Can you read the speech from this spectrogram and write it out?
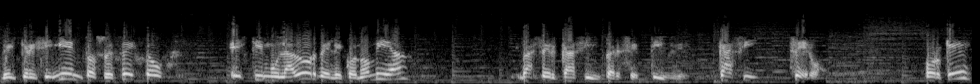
del crecimiento, su efecto estimulador de la economía va a ser casi imperceptible, casi cero. ¿Por qué?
